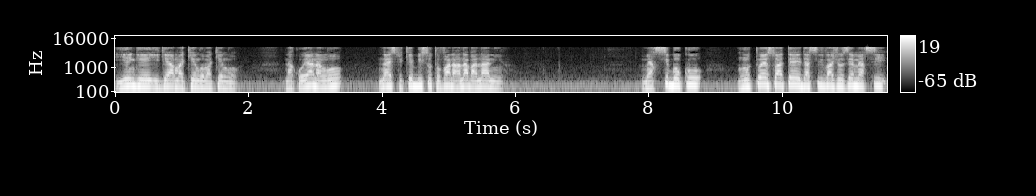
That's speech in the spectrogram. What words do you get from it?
yenge iger makengo makengo nakoya nango na explike biso tovandaka na banani merci beaucoup mutue swate da silva josé merci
